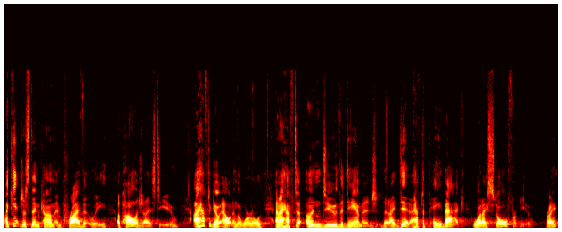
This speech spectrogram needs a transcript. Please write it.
I can't just then come and privately apologize to you. I have to go out in the world and I have to undo the damage that I did. I have to pay back what I stole from you, right?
